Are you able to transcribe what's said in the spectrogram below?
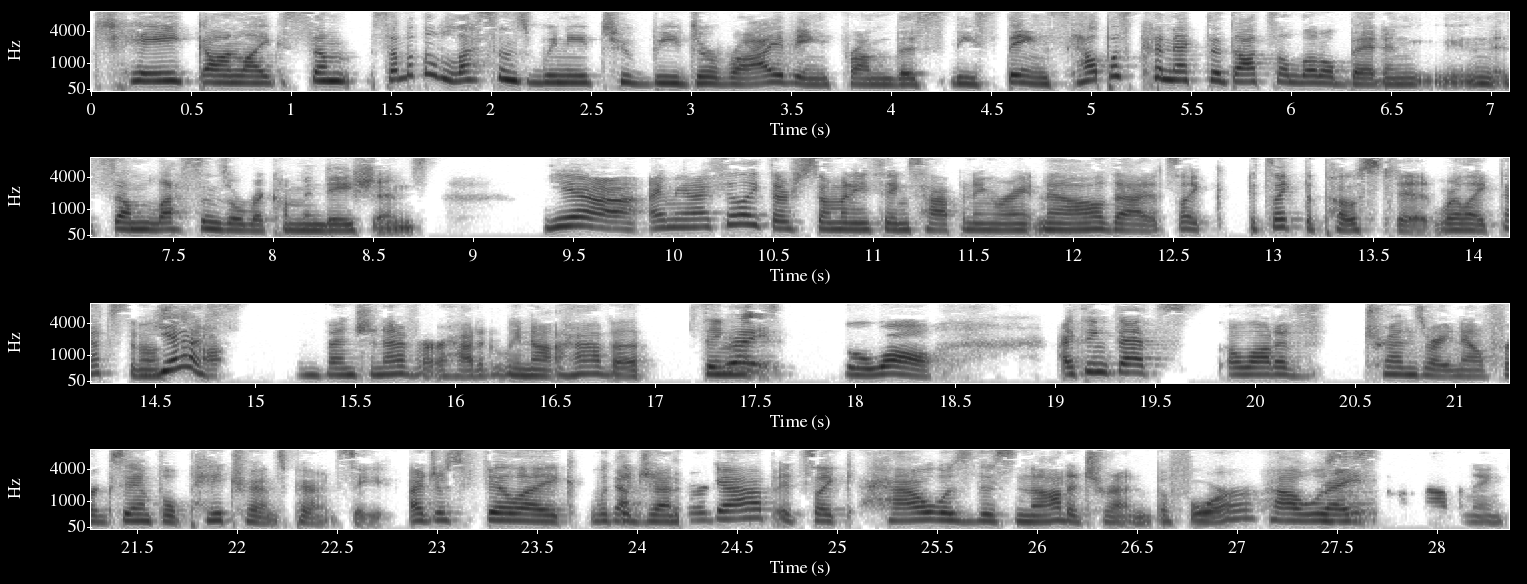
take on like some, some of the lessons we need to be deriving from this, these things? Help us connect the dots a little bit and, and some lessons or recommendations. Yeah. I mean, I feel like there's so many things happening right now that it's like, it's like the post it. We're like, that's the most yes. invention ever. How did we not have a thing right. that's to a wall? I think that's a lot of trends right now. For example, pay transparency. I just feel like with yeah. the gender gap, it's like, how was this not a trend before? How was right. this happening?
